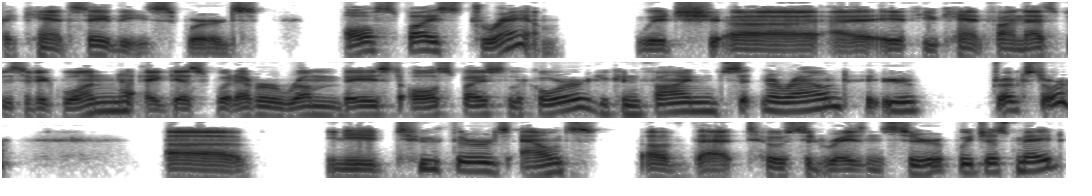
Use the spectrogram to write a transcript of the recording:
I can't say these words. Allspice dram, which, uh, if you can't find that specific one, I guess whatever rum-based allspice liqueur you can find sitting around at your drugstore. Uh, you need two thirds ounce of that toasted raisin syrup we just made.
